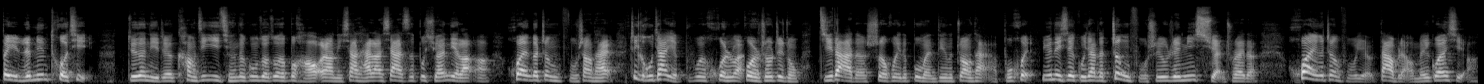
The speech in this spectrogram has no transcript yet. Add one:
被人民唾弃，觉得你这抗击疫情的工作做得不好，让你下台了，下一次不选你了啊，换一个政府上台，这个国家也不会混乱，或者说这种极大的社会的不稳定的状态啊，不会，因为那些国家的政府是由人民选出来的，换一个政府也大不了，没关系啊，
